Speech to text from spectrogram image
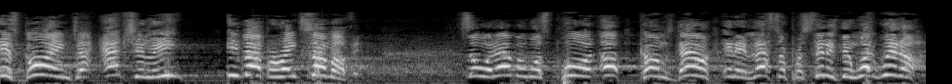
it's going to actually evaporate some of it. So whatever was poured up comes down in a lesser percentage than what went up.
